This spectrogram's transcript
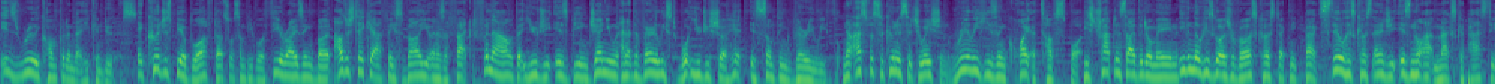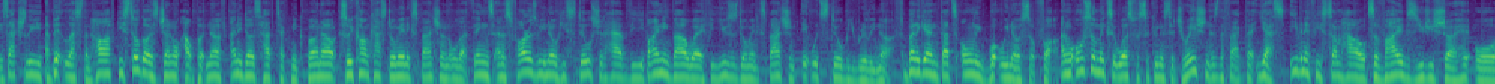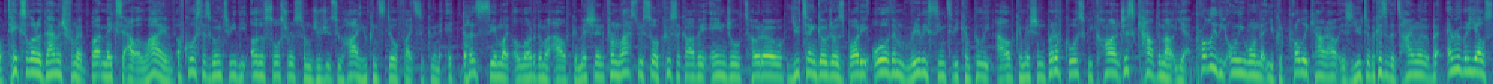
is really confident that he can do this. It could just be a bluff, that's what some people are theorizing, but I'll just take it at face value and as a fact for now that Yuji is being genuine and at the very least what Yuji sure hit is something very lethal. Now as for Sukuna's situation, really he's in quite a tough spot. He's trapped inside the domain, even though he's got his reverse curse technique back, still his cursed energy is not at max capacity, it's actually a bit less than half. He's still got his general output nerf and he does have technique burnout, so he can't cast domain expansion and all that things, and as far as we know he still should have the binding vow where if he uses domain expansion it would still be really nerfed. But again, that's only what we know so far. And what also makes it worse for Sukuna's situation is the fact that yes, even if he somehow survives Yuji's sure hit or takes a lot of damage from it but makes it out alive, of course there's going to be the other sorcerers from Jujutsu High who can still fight Sukuna. It does seem like a lot of them are out of commission. From last we saw Kusakabe, Angel, Todo, Yuta and Gojo's body, all of them really seem to be completely out of commission, but of course we can't just count them out yet. Probably the only one that you could probably count out is Yuta because of the time limit, but everybody else,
